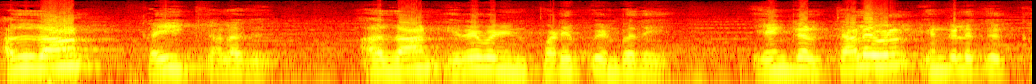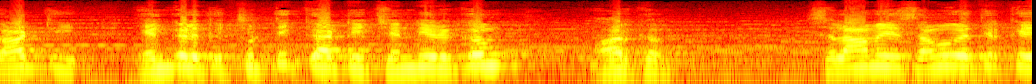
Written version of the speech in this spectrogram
அதுதான் கைக்கு அழகு. அதுதான் இறைவனின் படைப்பு என்பதை. எங்கள் தலைவர் எங்களுக்கு காட்டி எங்களுக்கு சுட்டிக்காட்டி சென்றிருக்கும் மார்க்கம். இஸ்லாமிய சமூகத்திற்கு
